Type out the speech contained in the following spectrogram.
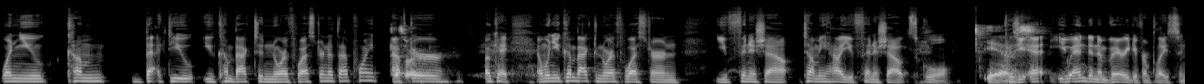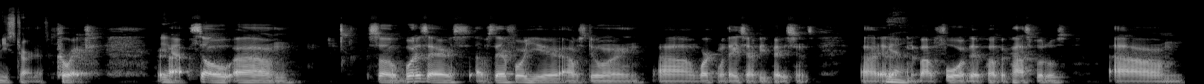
when you come back do you you come back to Northwestern at that point That's after right. okay. And when you come back to Northwestern, you finish out tell me how you finish out school. Yeah. Cuz you you end in a very different place than you started. Correct. Yeah. Uh, so um so Buenos Aires, I was there for a year. I was doing um, working with HIV patients uh, in, yeah. in, about four of their public hospitals. Um,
